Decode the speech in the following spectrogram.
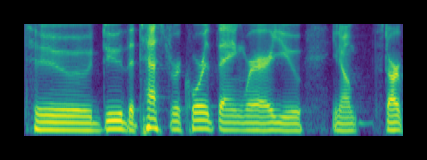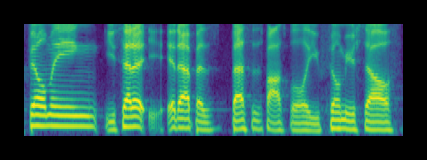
to do the test record thing where you you know start filming you set it, it up as best as possible you film yourself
